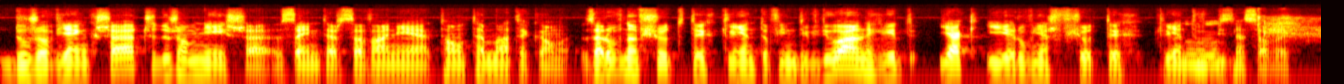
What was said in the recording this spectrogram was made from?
dużo większe, czy dużo mniejsze zainteresowanie tą tematyką, zarówno wśród tych klientów indywidualnych, jak i również wśród tych klientów mhm. biznesowych?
